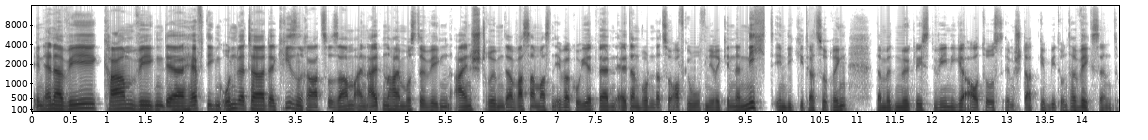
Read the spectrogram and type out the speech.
in NRW kam wegen der heftigen Unwetter der Krisenrat zusammen. Ein Altenheim musste wegen einströmender Wassermassen evakuiert werden. Eltern wurden dazu aufgerufen, ihre Kinder nicht in die Kita zu bringen, damit möglichst wenige Autos im Stadtgebiet unterwegs sind.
